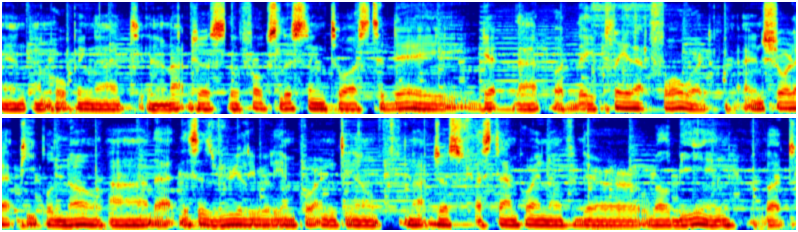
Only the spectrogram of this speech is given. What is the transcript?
and I'm hoping that, you know, not just the folks listening to us today get that, but they play that forward and ensure that people know uh, that this is really, really important, you know, not just a standpoint of their well being, but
